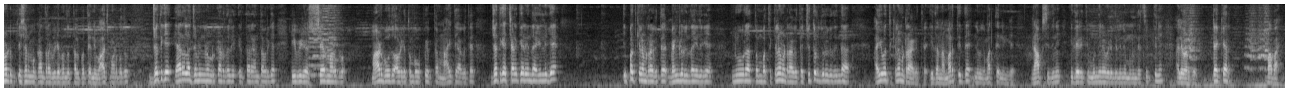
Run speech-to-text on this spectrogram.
ನೋಟಿಫಿಕೇಷನ್ ಮುಖಾಂತರ ವಿಡಿಯೋ ಬಂದು ತಲುಪುತ್ತೆ. ನೀವು ವಾಚ್ ಮಾಡ್ಬೋದು. ಜೊತೆಗೆ ಯಾರೆಲ್ಲ ಜಮೀನಿನ ಹುಡುಕಾಟದಲ್ಲಿ ಇರ್ತಾರೆ ಅಂಥವ್ರಿಗೆ ಈ ವಿಡಿಯೋ ಶೇರ್ ಮಾಡೋದು, ಮಾಡ್ಬೋದು. ಅವರಿಗೆ ತುಂಬ ಉಪಯುಕ್ತ ಮಾಹಿತಿ ಆಗುತ್ತೆ. ಜೊತೆಗೆ ಚಳಕೆರೆಯಿಂದ ಇಲ್ಲಿಗೆ ಇಪ್ಪತ್ತು ಕಿಲೋಮೀಟರ್ ಆಗುತ್ತೆ. ಬೆಂಗಳೂರಿಂದ ಇಲ್ಲಿಗೆ ನೂರ ತೊಂಬತ್ತು ಕಿಲೋಮೀಟರ್ ಆಗುತ್ತೆ. ಚಿತ್ರದುರ್ಗದಿಂದ ಐವತ್ತು ಕಿಲೋಮೀಟರ್ ಆಗುತ್ತೆ. ಇದನ್ನು ಮರೆತಿದ್ದೆ. ನಿಮಗೆ ಮತ್ತೆ ನಿಮಗೆ ಜ್ಞಾಪಿಸಿದ್ದೀನಿ. ಇದೇ ರೀತಿ ಮುಂದಿನ ವಿಡಿಯೋದಲ್ಲಿ ನಿಮ್ಮ ಮುಂದೆ ಸಿಗ್ತೀನಿ. ಅಲ್ಲಿವರೆಗೂ ಟೇಕ್ ಕೇರ್ ಬಾಯ್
